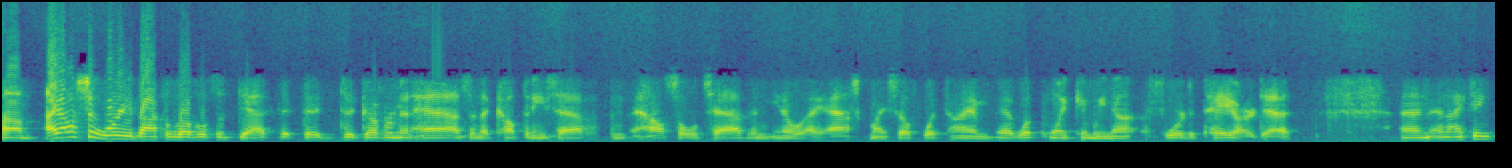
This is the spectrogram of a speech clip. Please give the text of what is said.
Um, I also worry about the levels of debt that, that the government has and that companies have and households have, and you know I ask myself what time at what point can we not afford to pay our debt? And, and I think,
